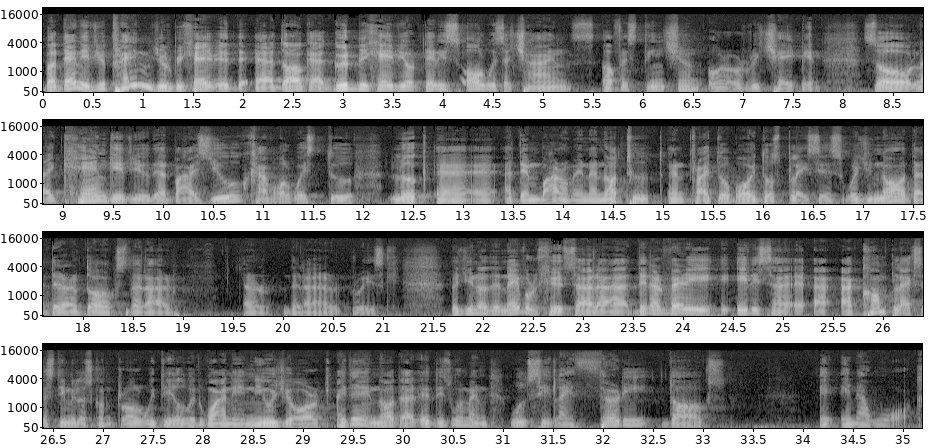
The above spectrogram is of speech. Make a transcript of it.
But then if you train your behavior, eh, a dog a good behavior, there is always a chance of extinction or reshaping. So, like Ken gave you the advice, you have always to look uh, at the environment and not to and try to avoid those places where you know that there are dogs that are, are that are risk. But you know, the neighborhoods are, uh, they are very, it is a, a, a, complex stimulus control. We deal with one in New York. I didn't know that uh, these women will see like 30 dogs in, in a walk.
